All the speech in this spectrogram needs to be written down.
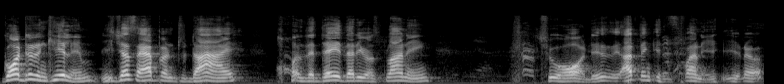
God didn't kill him, he just happened to die on the day that he was planning to hoard. I think it's funny, you know.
